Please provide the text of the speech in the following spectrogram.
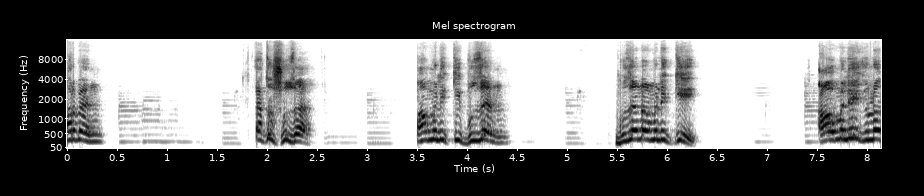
পারবেন? এত সোজা। আওয়ামী লীগ কি বুঝেন? বুঝেন আওয়ামী লীগ কি? আওয়ামী লীগ হলো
